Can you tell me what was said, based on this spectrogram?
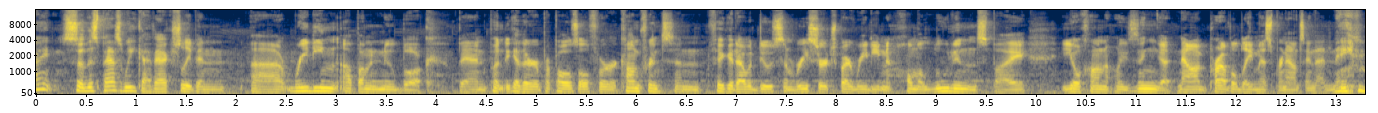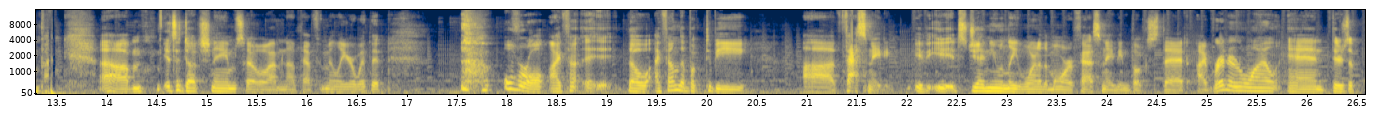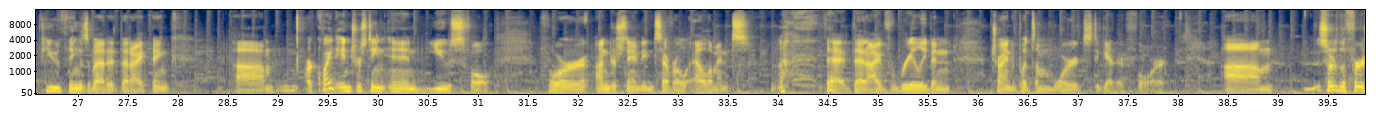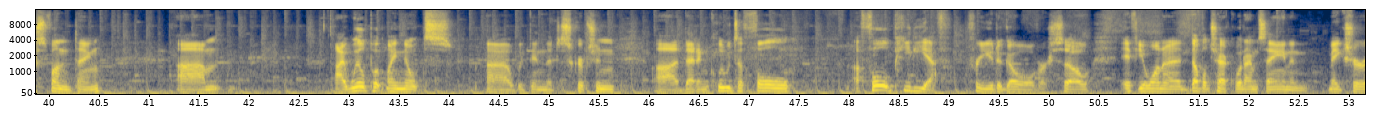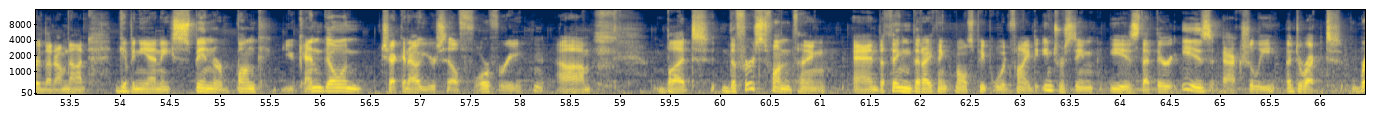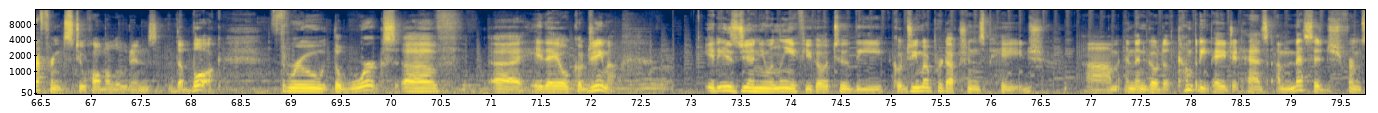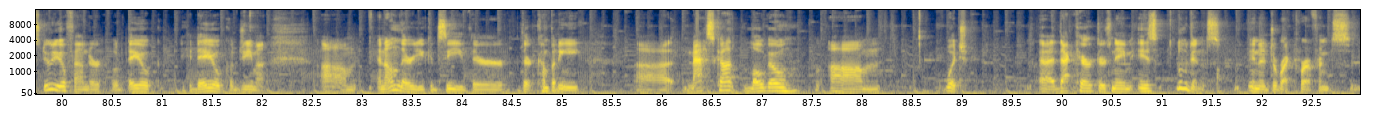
right. So this past week, I've actually been uh, reading up on a new book, been putting together a proposal for a conference, and figured I would do some research by reading Homo Ludens by Johan Huizinga. Now, I'm probably mispronouncing that name, but um, it's a Dutch name, so I'm not that familiar with it. Overall, I found, though, I found the book to be uh, fascinating. It, it's genuinely one of the more fascinating books that I've read in a while, and there's a few things about it that I think um, are quite interesting and useful for understanding several elements that, that I've really been trying to put some words together for. Um, sort of the first fun thing, um, I will put my notes uh, within the description uh, that includes a full a full PDF for you to go over. So if you want to double check what I'm saying and make sure that I'm not giving you any spin or bunk, you can go and check it out yourself for free. Um, but the first fun thing, and the thing that I think most people would find interesting, is that there is actually a direct reference to Homo Ludens, the book, through the works of uh, Hideo Kojima. It is genuinely, if you go to the Kojima Productions page um, and then go to the company page, it has a message from studio founder Hideo, Hideo Kojima. Um, and on there, you can see their their company uh, mascot logo, um, which uh, that character's name is Ludens, in a direct reference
